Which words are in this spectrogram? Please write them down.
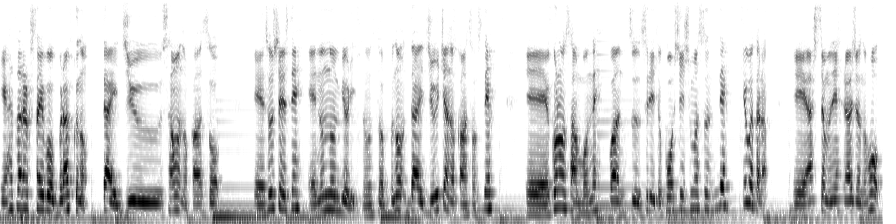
え、働く細胞ブラックの第13話の感想、え、そしてですね、え、のんのん日和ノンストップの第11話の感想ですね。え、この3本ね、1、2、3と更新しますんで、よかったら、え、明日もね、ラジオの方、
